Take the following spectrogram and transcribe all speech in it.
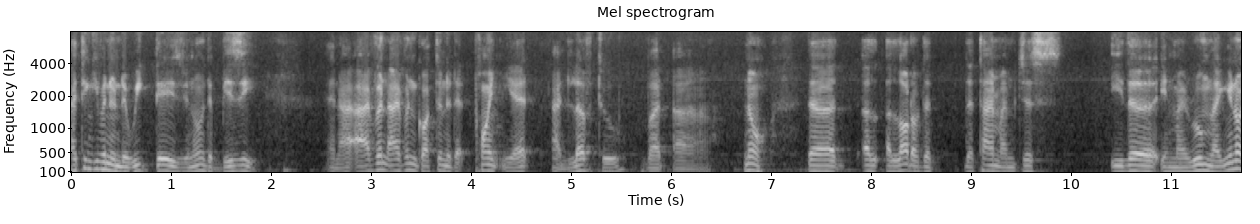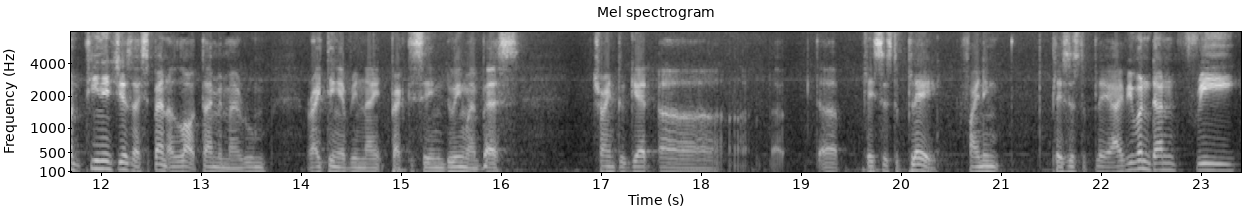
I think even in the weekdays. You know, they're busy, and I, I haven't I haven't gotten to that point yet. I'd love to, but uh, no, the a, a lot of the the time I'm just either in my room, like you know, teenage years. I spent a lot of time in my room, writing every night, practicing, doing my best, trying to get uh, uh, uh, places to play, finding places to play. I've even done free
